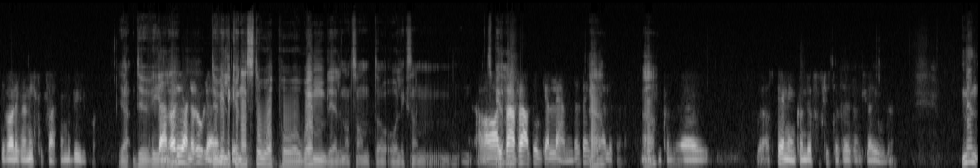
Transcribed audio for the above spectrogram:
det var liksom en missuppfattning det byggde på. Ja, du ville, du ville kunna stå på Wembley eller något sånt och, och liksom Ja, spela. eller framförallt olika länder tänkte Ja. jag lite. Ja. Liksom kunde, spelningen kunde förflytta sig runt hela jorden. Men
